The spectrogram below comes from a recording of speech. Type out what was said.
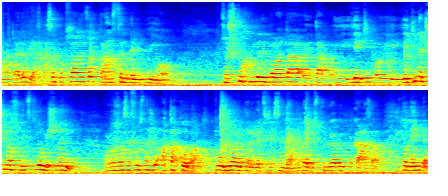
no to je dobrý, já jsem potřeboval něco transcendentního, Což v tu chvíli byla ta, ta jedi, jedinečnost lidského myšlení. Proto jsem se furt snažil atakovat tu umělou inteligenci, jak jsem já to tady vystuduju, abych ukázal, že to nejde.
